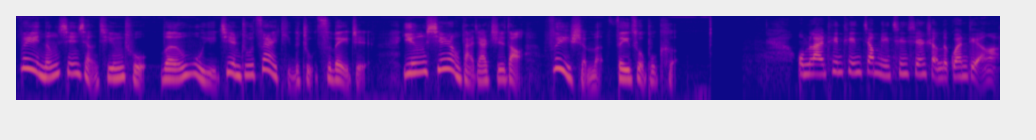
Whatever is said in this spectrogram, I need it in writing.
未能先想清楚文物与建筑载体的主次位置，应先让大家知道为什么非做不可。我们来听听江明清先生的观点啊。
